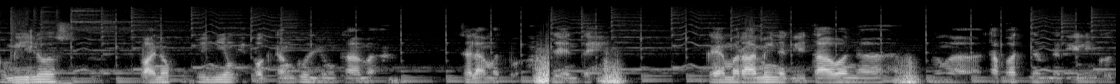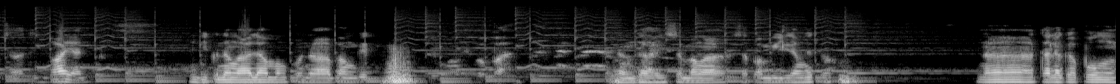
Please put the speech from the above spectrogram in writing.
kumilos, paano inyong ipagtanggol yung tama. Salamat po, Presidente. Kaya maraming naglitawan na mga tapat na naglilingkod sa ating bayan. Hindi ko na nga lamang po nabanggit yung mga iba pa nang dahil sa mga sa pamilyang ito na talaga pong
